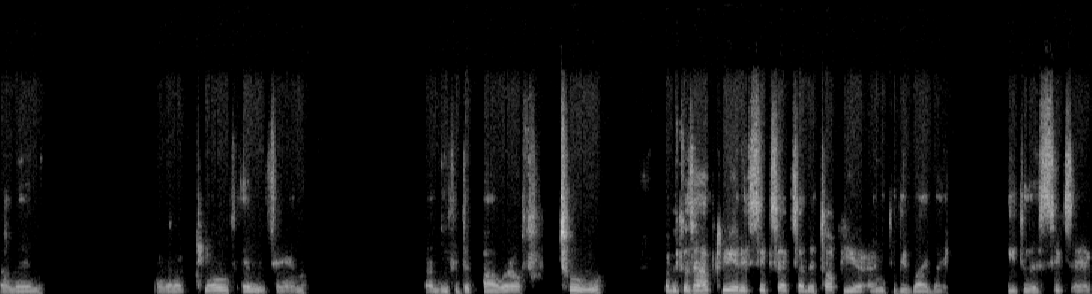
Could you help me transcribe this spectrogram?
And then I'm gonna close everything. And this it the power of 2 but because I have created 6x at the top here, I need to divide by e to the 6x.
